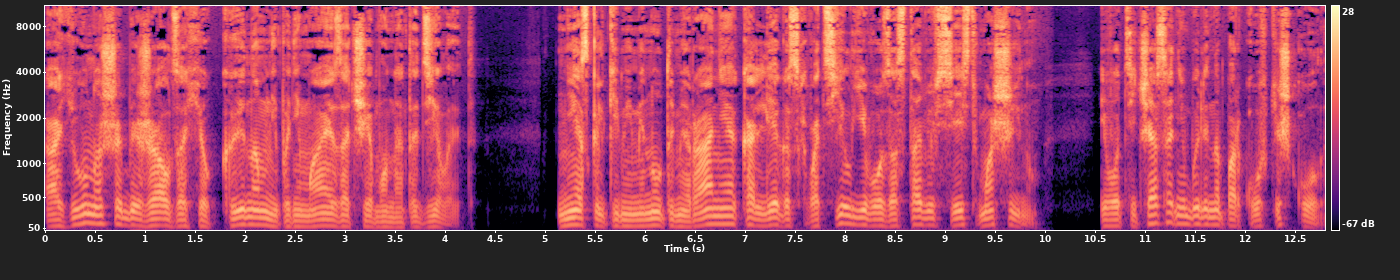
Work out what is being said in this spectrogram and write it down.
А юноша бежал за Хёккином, не понимая, зачем он это делает. Несколькими минутами ранее коллега схватил его, заставив сесть в машину. И вот сейчас они были на парковке школы.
